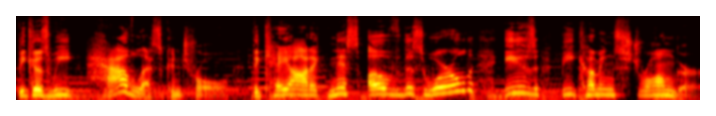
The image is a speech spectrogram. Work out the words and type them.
because we have less control. The chaoticness of this world is becoming stronger.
